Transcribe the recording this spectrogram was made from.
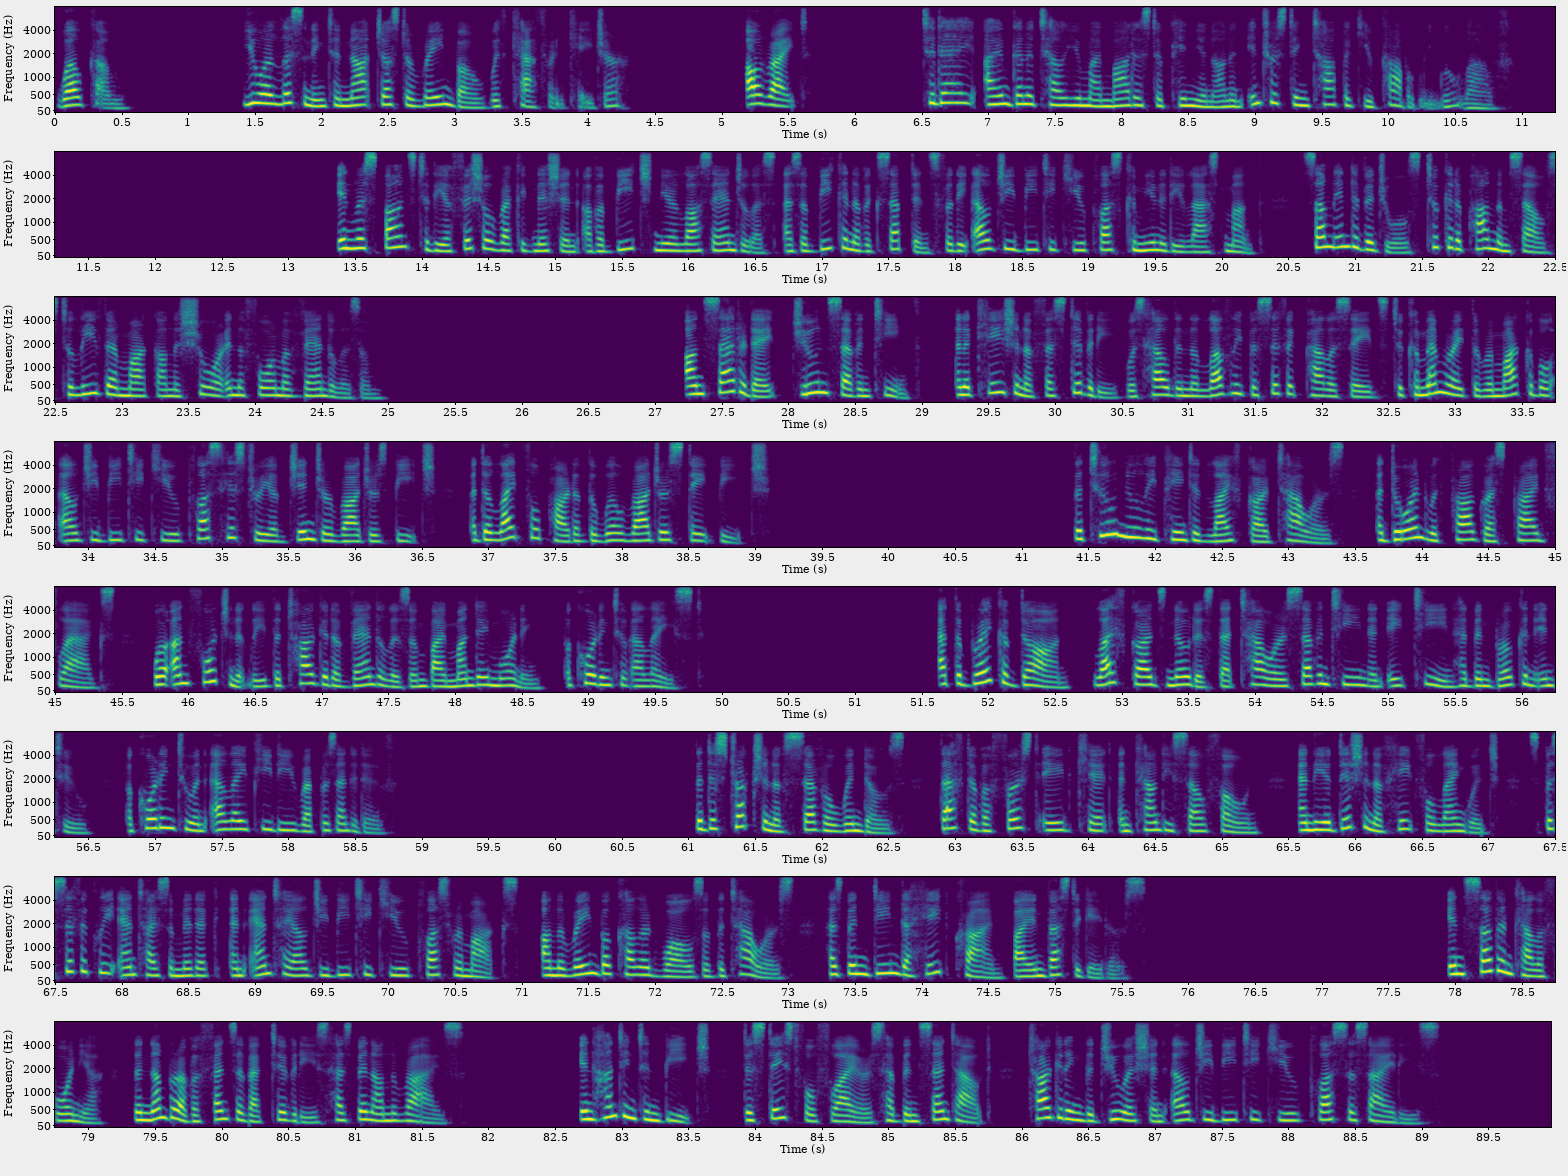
Welcome. You are listening to Not Just a Rainbow with Katherine Cager. All right. Today, I am going to tell you my modest opinion on an interesting topic you probably will love. In response to the official recognition of a beach near Los Angeles as a beacon of acceptance for the LGBTQ community last month, some individuals took it upon themselves to leave their mark on the shore in the form of vandalism. On Saturday, June 17th, an occasion of festivity was held in the lovely Pacific Palisades to commemorate the remarkable LGBTQ plus history of Ginger Rogers Beach, a delightful part of the Will Rogers State Beach. The two newly painted lifeguard towers, adorned with Progress Pride flags, were unfortunately the target of vandalism by Monday morning, according to LAist. At the break of dawn, lifeguards noticed that towers 17 and 18 had been broken into, according to an LAPD representative the destruction of several windows, theft of a first aid kit and county cell phone, and the addition of hateful language, specifically anti Semitic and anti LGBTQ remarks, on the rainbow colored walls of the towers, has been deemed a hate crime by investigators. In Southern California, the number of offensive activities has been on the rise. In Huntington Beach, distasteful flyers have been sent out, targeting the Jewish and LGBTQ societies.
